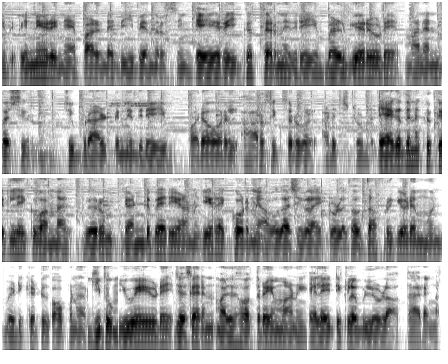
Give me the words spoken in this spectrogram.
ഇത് പിന്നീട് നേപ്പാളിന്റെ ദീപേന്ദ്ര സിംഗ് എയറി ഖത്തറിനെതിരെയും ബൾഗേറിയയുടെ മനൻ ബഷീർ ജിബ്രാൾട്ടിനെതിരെയും ഓവറിൽ ആറ് സിക്സറുകൾ അടിച്ചിട്ടുണ്ട്. ഏകദിന ക്രിക്കറ്റിലേക്ക് വന്നാൽ വെറും രണ്ടുപേരെയാണ് ഈ റെക്കോർഡിന് അവകാശികളായിട്ടുള്ളത്. സൗത്ത് ആഫ്രിക്കയുടെ മുൻ വെടിക്കെട്ട് ഓപ്പണർ ഗിബും യു എയുടെ ജസ്കരൻ മൽഹോത്രയുമാണ് എലൈറ്റ് ക്ലബിലുള്ള താരങ്ങൾ.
